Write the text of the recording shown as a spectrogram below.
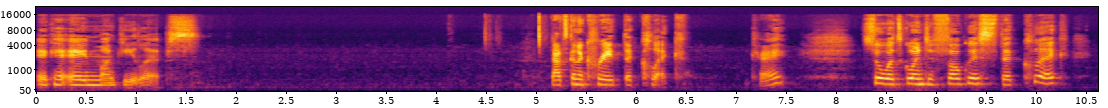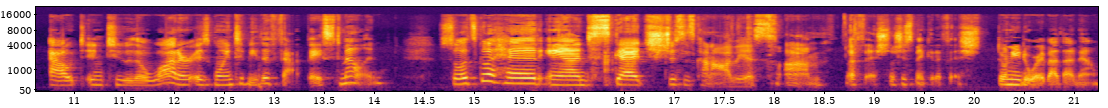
aka monkey lips. That's going to create the click. Okay. So what's going to focus the click out into the water is going to be the fat-based melon. So let's go ahead and sketch, just as kind of obvious, um, a fish. Let's just make it a fish. Don't need to worry about that now.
